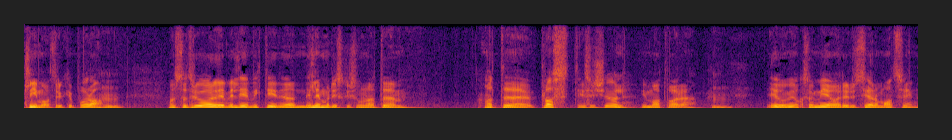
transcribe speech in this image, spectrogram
klimaavtrykket på. da. Mm. Men så tror jeg det er veldig viktig i den dilemmadiskusjonen at, eh, at uh, plast i seg sjøl i matvarer Mm. er jo også med å redusere matsvinn.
